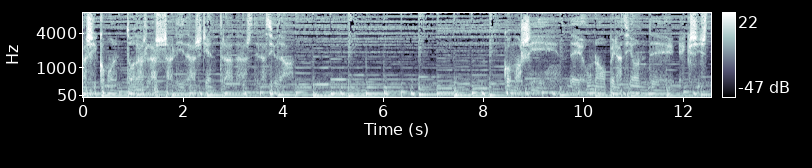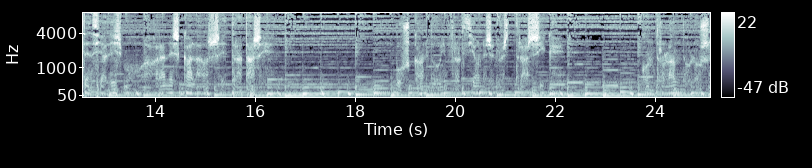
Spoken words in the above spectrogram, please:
así como en todas las salidas y entradas de la ciudad. Como si operación de existencialismo a gran escala se tratase, buscando infracciones en nuestra psique, controlando los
